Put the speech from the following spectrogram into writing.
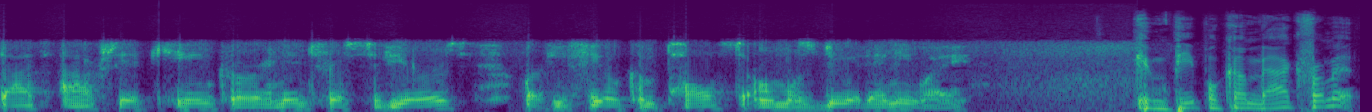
that's actually a kink or an interest of yours or if you feel compulsed to almost do it anyway Can people come back from it?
